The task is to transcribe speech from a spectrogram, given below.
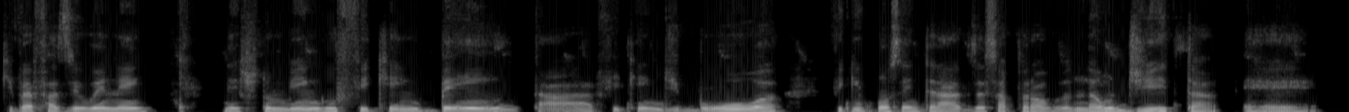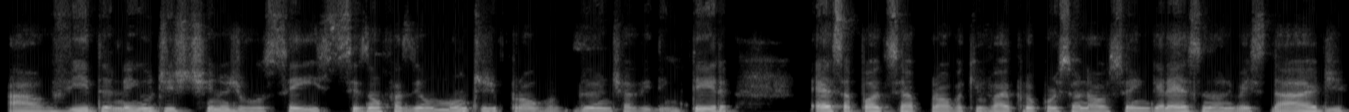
que vai fazer o Enem neste domingo. Fiquem bem, tá? Fiquem de boa, fiquem concentrados. Essa prova não dita é, a vida nem o destino de vocês. Vocês vão fazer um monte de prova durante a vida inteira. Essa pode ser a prova que vai proporcionar o seu ingresso na universidade,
